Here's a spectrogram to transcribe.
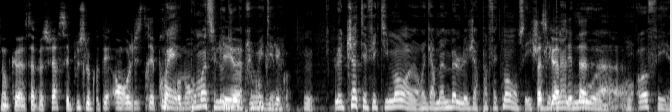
Donc euh, ça peut se faire. C'est plus le côté enregistré Ouais, proprement. pour moi, c'est l'audio euh, la priorité. ouais. quoi. Le chat, effectivement, euh, regarde Mumble le gère parfaitement. On s'est Parce échangé que plein après, de mots euh, euh, en off et.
